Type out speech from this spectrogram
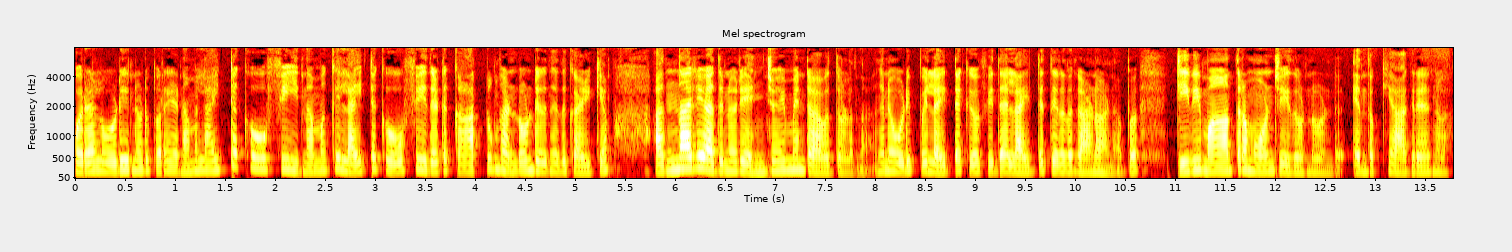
അപ്പോൾ ഒരാൾ ഓടി എന്നോട് പറയണം നമ്മൾ ലൈറ്റൊക്കെ ഓഫ് ചെയ്യും നമുക്ക് ലൈറ്റൊക്കെ ഓഫ് ചെയ്തിട്ട് കാർട്ടൂൺ കണ്ടുകൊണ്ടിരുന്ന് ഇത് കഴിക്കാം. അന്നേരം അതിനൊരു എൻജോയ്മെന്റ് ആവത്തുള്ളൂ അങ്ങനെ ഓടിപ്പോയി ലൈറ്റൊക്കെ ഓഫ് ചെയ്താൽ ലൈറ്റ് തിരുന്ന് കാണുവാണ്. അപ്പോൾ ടി വി മാത്രം ഓൺ ചെയ്തുകൊണ്ടുകൊണ്ട് എന്തൊക്കെ ആഗ്രഹങ്ങളാണ്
